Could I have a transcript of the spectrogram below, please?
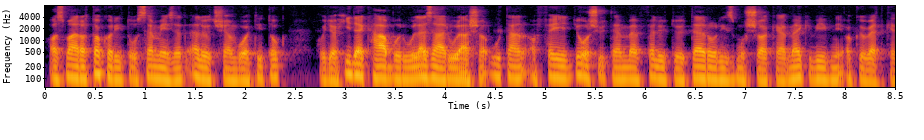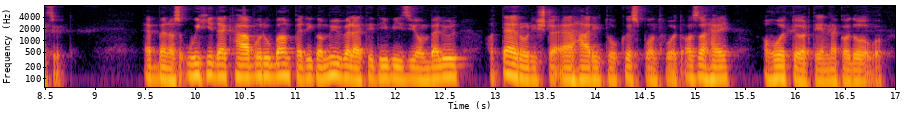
Az már a takarító személyzet előtt sem volt titok, hogy a hidegháború lezárulása után a fejét gyors ütemben felütő terrorizmussal kell megvívni a következőt. Ebben az új hidegháborúban pedig a műveleti divízión belül a terrorista elhárító központ volt az a hely, ahol történnek a dolgok.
